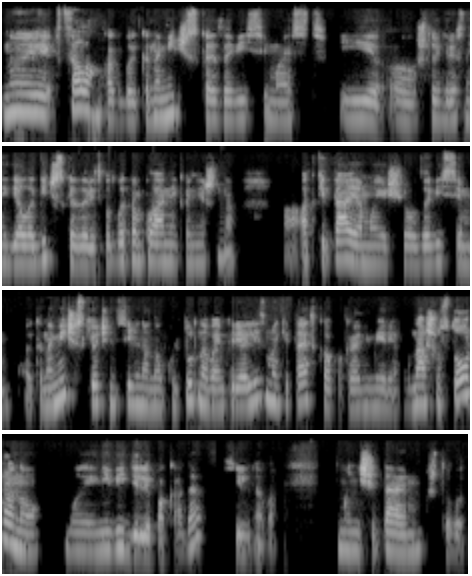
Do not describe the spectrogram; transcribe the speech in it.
Ну и в целом как бы экономическая зависимость и, э, что интересно, идеологическая зависимость. Вот в этом плане, конечно, от Китая мы еще зависим экономически очень сильно, но культурного империализма китайского, по крайней мере, в нашу сторону мы не видели пока, да, сильного. Мы не считаем, что вот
